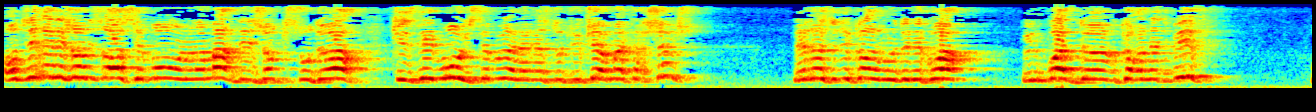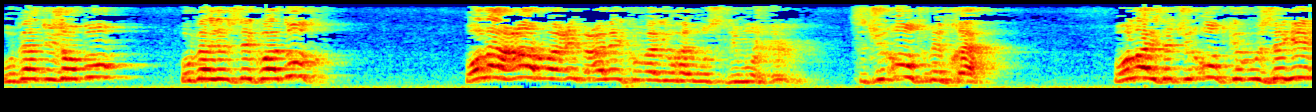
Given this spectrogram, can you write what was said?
On dirait les gens disent Oh c'est bon, on en a marre des gens qui sont dehors, qui se débrouillent, c'est bon, les restos du cœur, Les restos du ils vont nous donner quoi? Une boîte de cornet de bif? Ou bien du jambon? Ou bien je ne sais quoi d'autre? C'est une honte, mes frères. Wallah, c'est une honte que vous ayez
